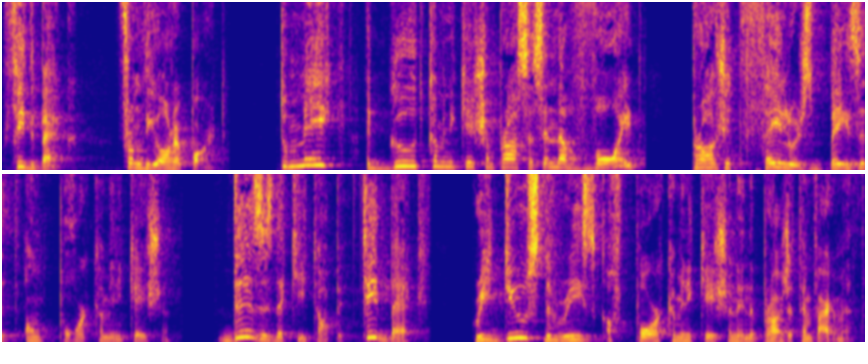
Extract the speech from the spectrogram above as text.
feedback from the other part to make a good communication process and avoid project failures based on poor communication. This is the key topic. Feedback. Reduce the risk of poor communication in the project environment.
